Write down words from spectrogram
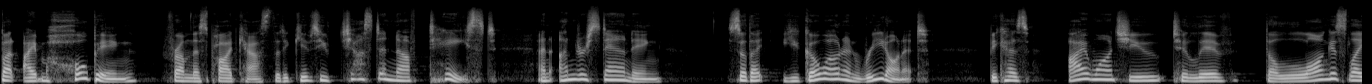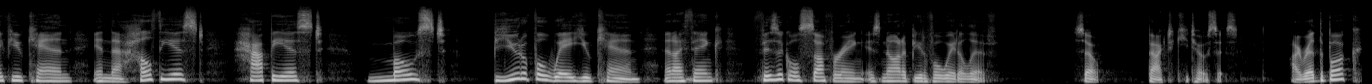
But I'm hoping from this podcast that it gives you just enough taste and understanding so that you go out and read on it because I want you to live the longest life you can in the healthiest, happiest, most beautiful way you can. And I think physical suffering is not a beautiful way to live. So, back to ketosis. I read the book.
